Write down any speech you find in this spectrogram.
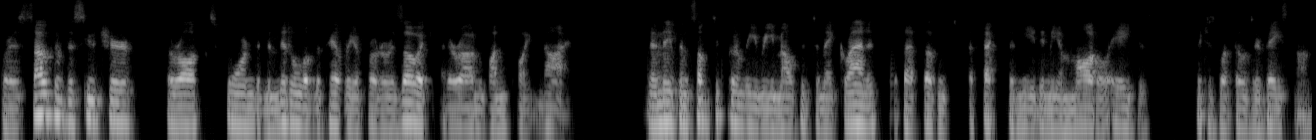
whereas south of the suture, the rocks formed in the middle of the Paleoproterozoic at around 1.9. Then they've been subsequently remelted to make granite, but that doesn't affect the neodymium model ages, which is what those are based on.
